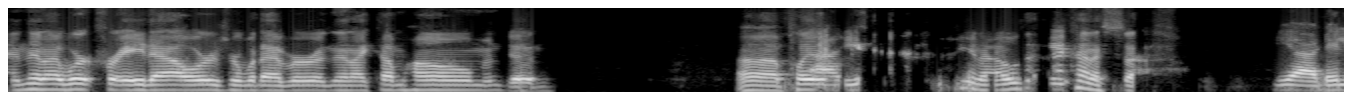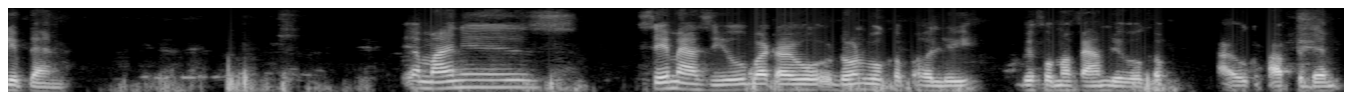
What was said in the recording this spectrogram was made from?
and then I work for eight hours or whatever, and then I come home and then uh, play, uh, yeah, you know, that, that kind of stuff. yeah, daily plan. Yeah, mine is same as you, but I don't woke up early before my family woke up. I woke up after them.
